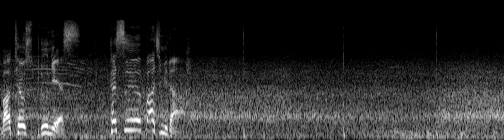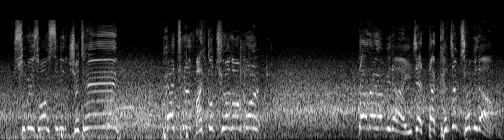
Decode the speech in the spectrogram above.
마테우스 누니에스 패스 빠집니다. 수비수 없습니다 슈팅! 페트를 맞고 튀어나온 볼! 따라갑니다. 이제 딱 한 점 차입니다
